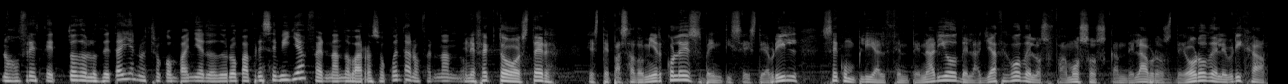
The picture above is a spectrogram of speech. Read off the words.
Nos ofrece todos los detalles nuestro compañero de Europa Pre Sevilla, Fernando Barroso. Cuéntanos, Fernando. En efecto, Esther, este pasado miércoles 26 de abril se cumplía el centenario del hallazgo de los famosos candelabros de oro de Lebrija.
